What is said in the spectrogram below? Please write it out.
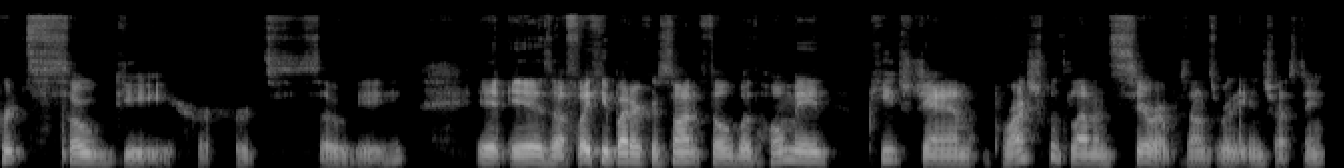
Hertzoggie. Hertzoggie. It is a flaky butter croissant filled with homemade peach jam brushed with lemon syrup. Sounds really interesting.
